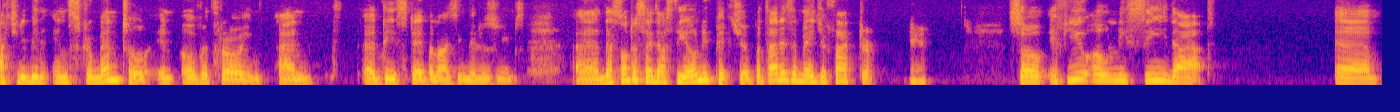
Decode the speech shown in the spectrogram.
actually been instrumental in overthrowing and uh, destabilizing the regimes. And that's not to say that's the only picture, but that is a major factor. Yeah. So if you only see that um,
